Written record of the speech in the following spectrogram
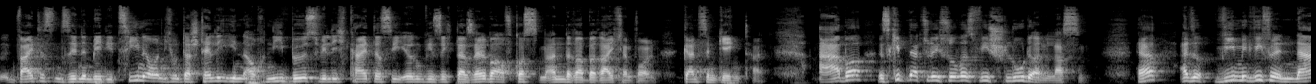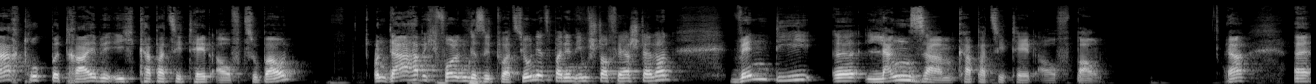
im weitesten Sinne Mediziner und ich unterstelle ihnen auch nie Böswilligkeit, dass sie irgendwie sich da selber auf Kosten anderer bereichern wollen. Ganz im Gegenteil. Aber es gibt natürlich sowas wie Schludern lassen. Ja, also wie mit wie viel Nachdruck betreibe ich Kapazität aufzubauen? Und da habe ich folgende Situation jetzt bei den Impfstoffherstellern wenn die äh, langsam Kapazität aufbauen. Ja, äh,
